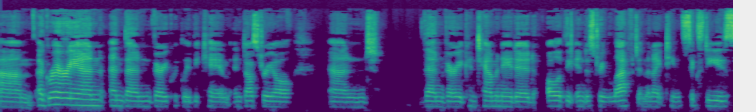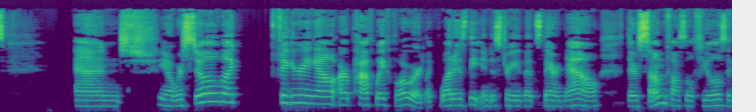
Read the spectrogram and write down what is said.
um, agrarian and then very quickly became industrial and then very contaminated. All of the industry left in the 1960s. And, you know, we're still like figuring out our pathway forward. Like, what is the industry that's there now? There's some fossil fuels. I,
